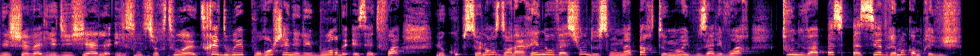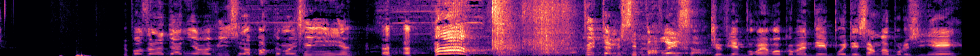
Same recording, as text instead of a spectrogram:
des Chevaliers du Fiel. Ils sont surtout euh, très doués pour enchaîner les bourdes et cette fois, le couple se lance dans la rénovation de son appartement et vous allez voir, tout ne va pas se passer vraiment comme prévu. Je pense à la dernière vie, c'est l'appartement est fini. Hein ah Putain, mais c'est pas vrai ça Je viens pour un recommandé, vous pouvez descendre pour le signer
